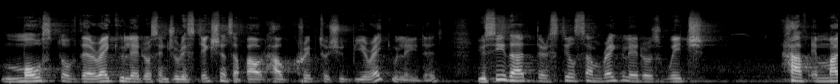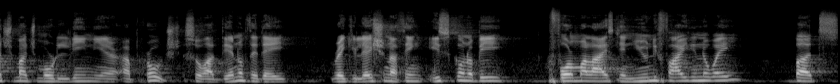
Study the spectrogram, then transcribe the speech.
most of the regulators and jurisdictions about how crypto should be regulated, you see that there's still some regulators which have a much, much more linear approach. So at the end of the day, regulation, I think, is going to be formalized and unified in a way but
